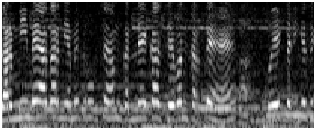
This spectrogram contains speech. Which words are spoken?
गर्मी में अगर नियमित रूप से हम गन्ने का सेवन करते हैं हाँ। तो एक तरीके से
